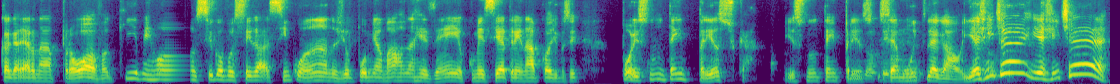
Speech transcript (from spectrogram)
com a galera na prova, que, meu irmão, eu sigo a vocês há cinco anos, eu pô, me amarro na resenha, eu comecei a treinar por causa de vocês. Pô, isso não tem preço, cara. Isso não tem preço. Não isso tem é preço. muito legal. E a gente é, e a gente é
